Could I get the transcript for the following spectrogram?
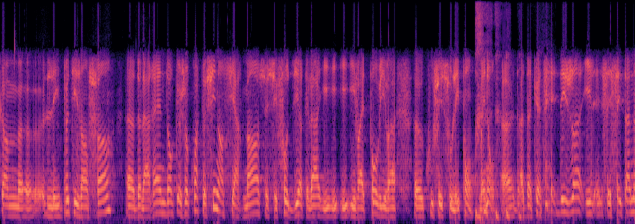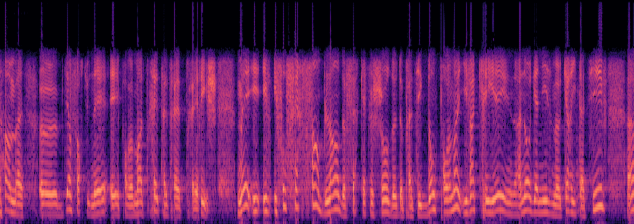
comme euh, les petits-enfants euh, de la reine. Donc, je crois que financièrement, c'est faux de dire que là, il, il, va être pauvre, il va euh, coucher sous les ponts. Mais non, euh, déjà, c'est un homme euh, bien fortuné et probablement très, très, très, très riche. Mais il, il faut faire semblant de faire quelque chose de, de pratique. Donc, probablement, il va créer un organisme caritatif hein,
